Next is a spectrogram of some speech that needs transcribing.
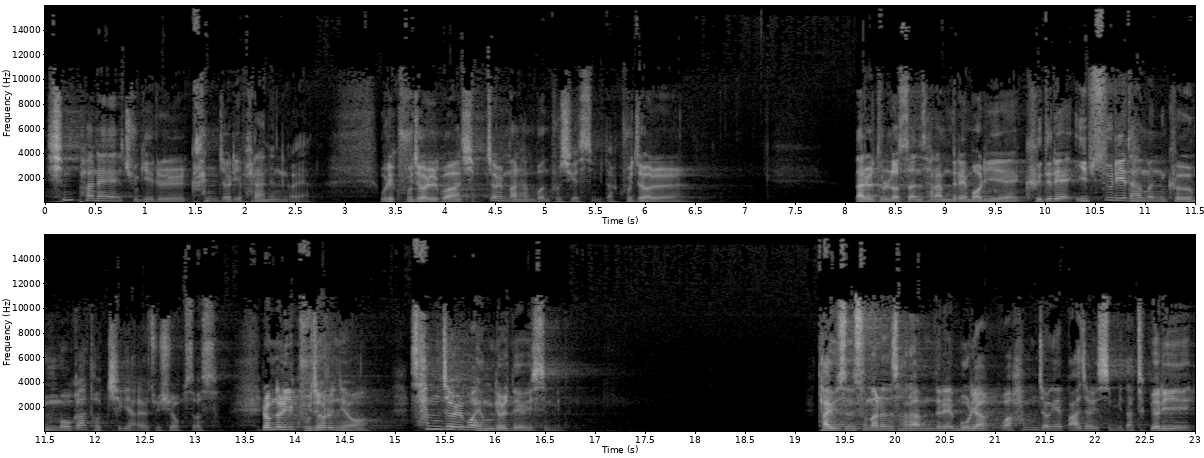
심판해 주기를 간절히 바라는 거예요. 우리 9절과 10절만 한번 보시겠습니다. 9절 나를 둘러싼 사람들의 머리에 그들의 입술이 담은 그 음모가 덮치게 하여 주시옵소서. 여러분들 이 9절은요. 3절과 연결되어 있습니다. 다윗은 수많은 사람들의 모략과 함정에 빠져 있습니다. 특별히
